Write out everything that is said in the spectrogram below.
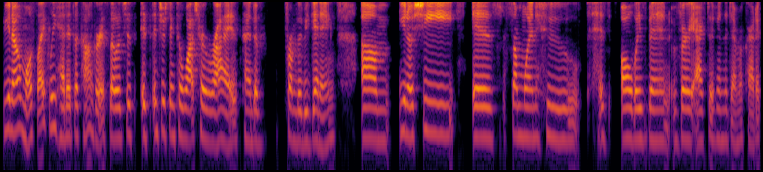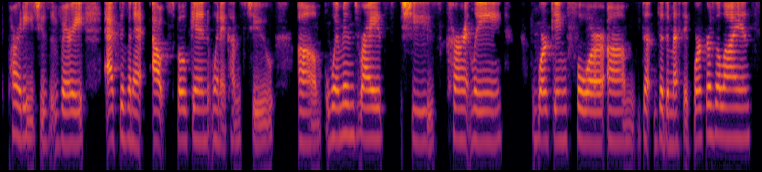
you know most likely headed to congress so it's just it's interesting to watch her rise kind of from the beginning. Um, you know, she is someone who has always been very active in the Democratic Party. She's very active and outspoken when it comes to um, women's rights. She's currently working for um, d- the Domestic Workers Alliance,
